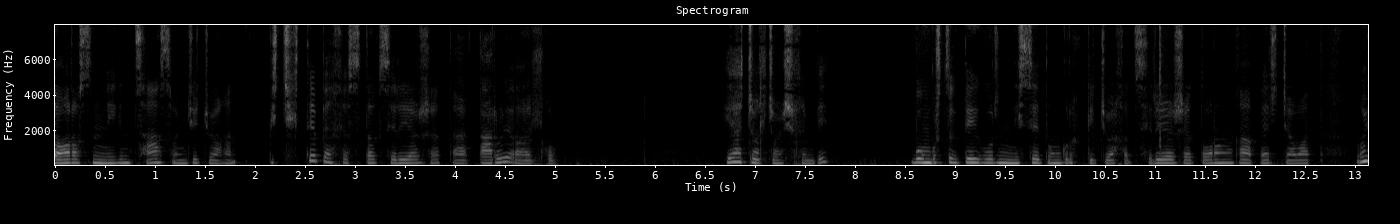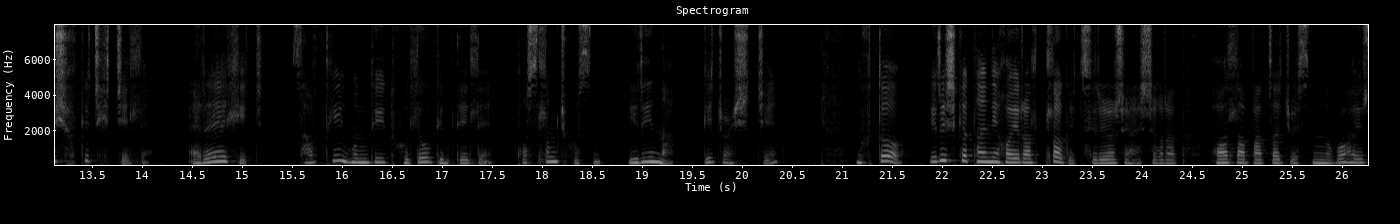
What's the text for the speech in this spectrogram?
Доороос нь нэгэн цаас унжиж байгаа нь бичгтэй байх ёстойг Сережа даруй ойлгов. Яаж болж унших юм бэ? Бөмбөрцөг дээгүүр нь нисээд өнгөрөх гэж байхад Сережа дурангаа барьж аваад унших гэж хичээлээ. Арай хийж савдгийн хүндийд хөлөө гимтээлээ. Тусламж хүснэ. Ирина гэж уншижээ. Нөхдөө Иришка таны хоёр олдлоо гэж Сережа хашгираад хоолоо базааж байсан нөгөө хоёр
